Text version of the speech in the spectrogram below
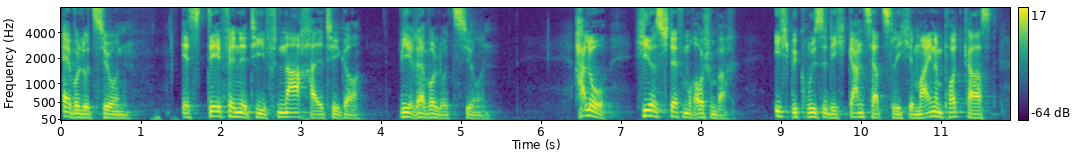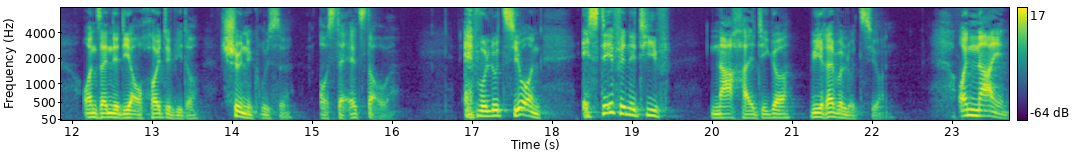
Evolution ist definitiv nachhaltiger wie Revolution. Hallo, hier ist Steffen Rauschenbach. Ich begrüße dich ganz herzlich in meinem Podcast und sende dir auch heute wieder schöne Grüße aus der Elsteraue. Evolution ist definitiv nachhaltiger wie Revolution. Und nein,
